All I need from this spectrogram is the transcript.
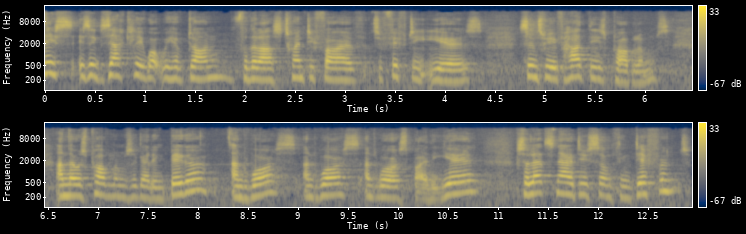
This is exactly what we have done for the last 25 to 50 years since we've had these problems. And those problems are getting bigger and worse and worse and worse by the year. So let's now do something different.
